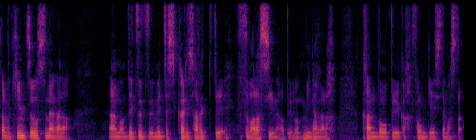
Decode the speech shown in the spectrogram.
多分緊張しながら、あの、出つつ、めっちゃしっかり喋ってて、素晴らしいなというのを見ながら、感動というか、尊敬してました。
